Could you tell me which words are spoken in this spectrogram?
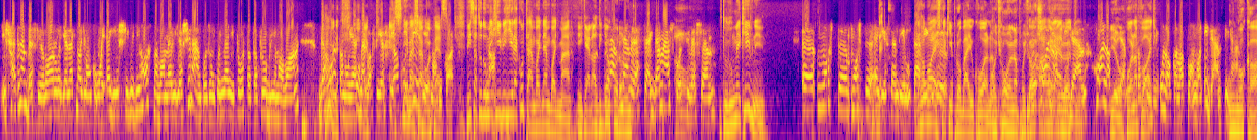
és hát nem beszélve arról, hogy ennek nagyon komoly egészségügyi haszna van, mert ugye siránkozunk, hogy mennyi prostata probléma van, de hol Hogyne. tanulják Oké, meg a férfiak, ezt hogy sehol, persze. magukat. Vissza tudunk még hívni hírek után, vagy nem vagy már? Igen, addig Nem, nem gyakorolunk. leszek, de máskor Ó. szívesen. Tudunk még hívni? Most, most egészen De délután. ha ma este kipróbáljuk holnap. Hogy holnap, hogy De Holnap elmondjuk. igen, holnap Jó, igen. holnap vagy? tudni. Unokanapom van, igen, igen. Unoka?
